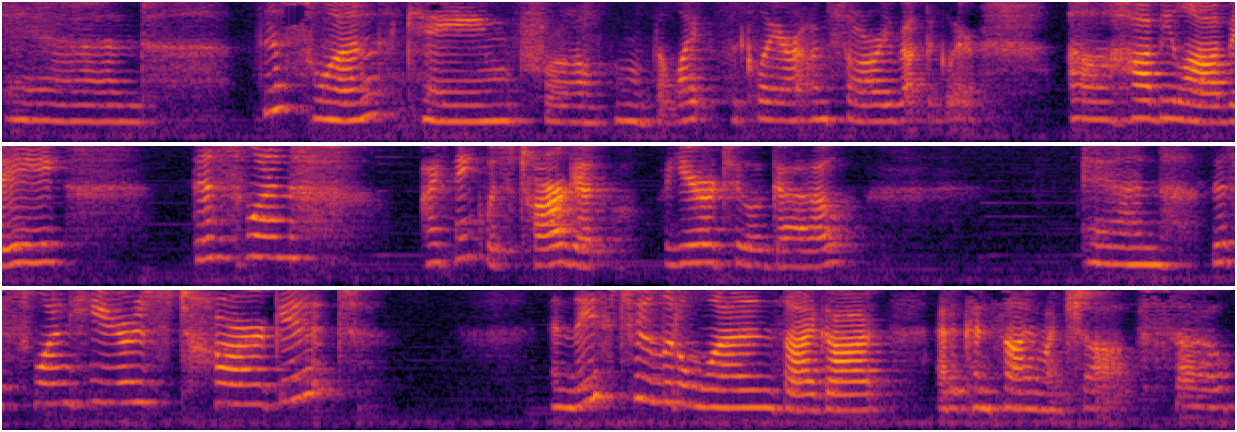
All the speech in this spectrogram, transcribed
And this one came from the light, the glare, I'm sorry about the glare, uh, Hobby Lobby. This one, I think was Target a year or two ago. And this one here is Target. And these two little ones I got at a consignment shop. So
